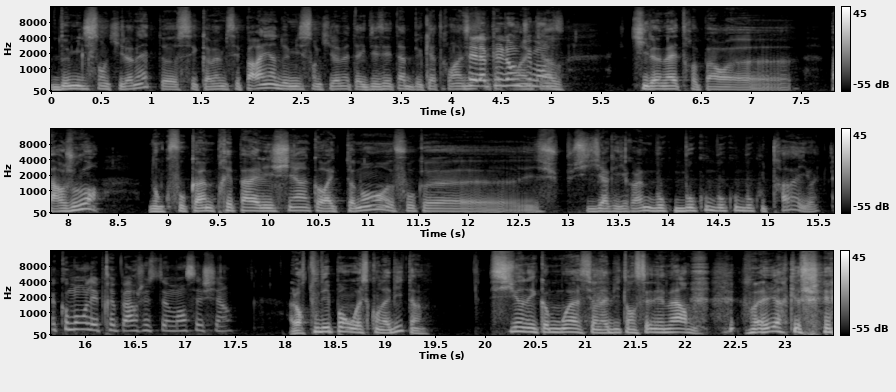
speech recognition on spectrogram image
2100 km. C'est quand même, c'est pas rien, 2100 km avec des étapes de 90 C'est la plus longue du monde. km par, euh, par jour. Donc, il faut quand même préparer les chiens correctement. Il faut que. Il y, a, quand même beaucoup, beaucoup, beaucoup, beaucoup de travail. Comment on les prépare justement, ces chiens? Alors, tout dépend où est-ce qu'on habite. Si on est comme moi, si on habite en Seine-et-Marne, on va dire que c'est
